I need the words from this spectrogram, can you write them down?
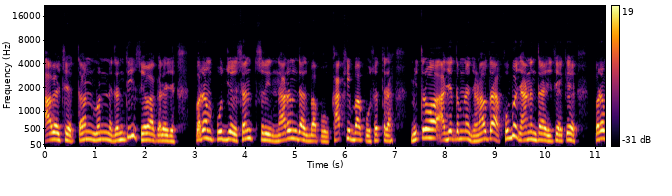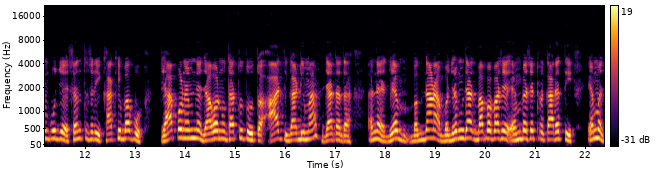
આવે છે. તન મનને ધનથી સેવા કરે છે. પરમ પૂજ્ય સંત શ્રી નારણદાસ બાપુ ખાખી બાપુ સથરા મિત્રો, આજે તમને જણાવતા ખૂબ જ આનંદ થાય છે કે પરમ પૂજ્ય સંત શ્રી ખાખી બાપુ જ્યાં પણ એમને જવાનું થતું હતું તો આ જ ગાડીમાં જતા હતા. અને જેમ બગદાણા બજરંગદાસ બાપા પાસે એમ્બેસેડર કાર હતી, એમ જ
